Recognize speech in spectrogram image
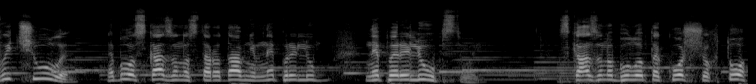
ви чули, не було сказано стародавнім, не, прилюб, не перелюбствуй. Сказано було також, що хто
